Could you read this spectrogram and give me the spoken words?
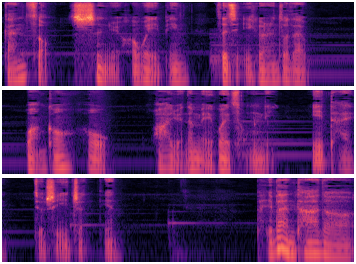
赶走侍女和卫兵，自己一个人坐在王宫后花园的玫瑰丛里，一待就是一整天。陪伴他的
